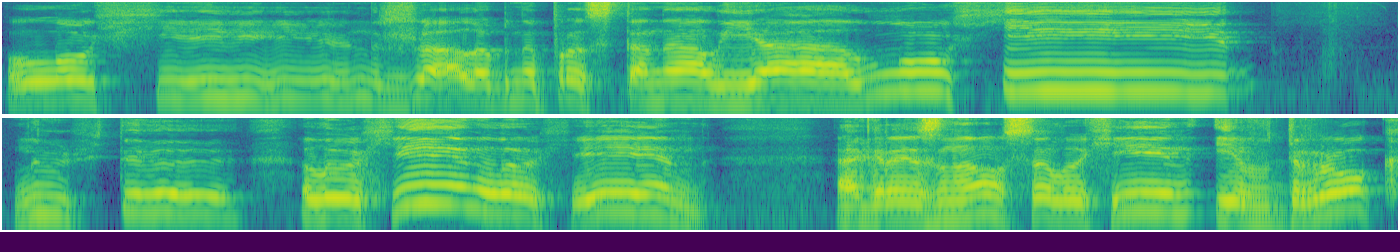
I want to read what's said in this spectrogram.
Лухин, жалобно простонал я, Лухин. Ну что, Лухин, Лухин, огрызнулся Лухин и вдруг,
